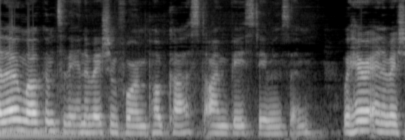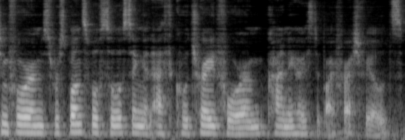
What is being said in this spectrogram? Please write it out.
Hello and welcome to the Innovation Forum podcast. I'm Bea Stevenson. We're here at Innovation Forum's Responsible Sourcing and Ethical Trade Forum, kindly hosted by Freshfields.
